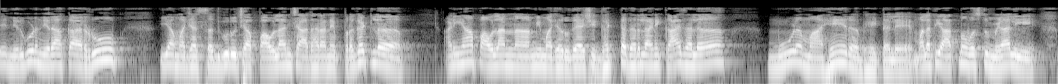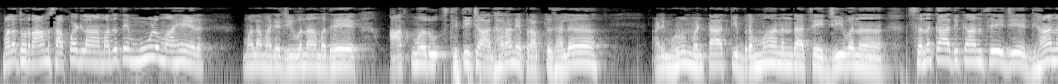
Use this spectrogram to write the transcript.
ते निर्गुण निराकार रूप या माझ्या सद्गुरूच्या पावलांच्या आधाराने प्रगटलं आणि या पावलांना मी माझ्या हृदयाशी घट्ट धरलं आणि काय झालं? मूळ माहेर भेटले. मला ती आत्मवस्तू मिळाली. मला तो राम सापडला. माझं ते मूळ माहेर मला माझ्या जीवनामध्ये आत्मस्थितीच्या आधाराने प्राप्त झालं. आणि म्हणून म्हणतात की ब्रह्मानंदाचे जीवन सनकादिकांचे जे ध्यान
